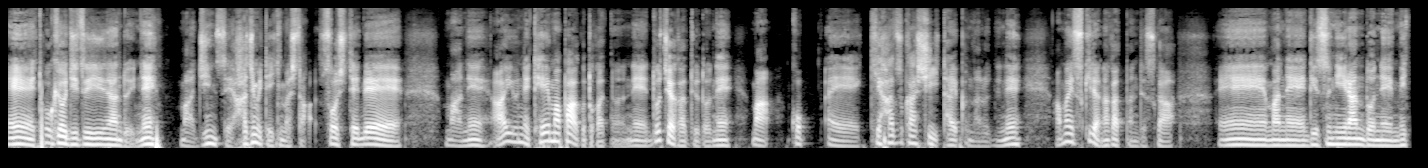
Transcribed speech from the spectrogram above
えー、東京ディズニーランドにね、まあ人生初めて行きました。そしてね、まあね、ああいうね、テーマパークとかっていうのはね、どちらかというとね、まあ、こえー、気恥ずかしいタイプなのでね、あまり好きではなかったんですが、えー、まあね、ディズニーランドね、めっ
